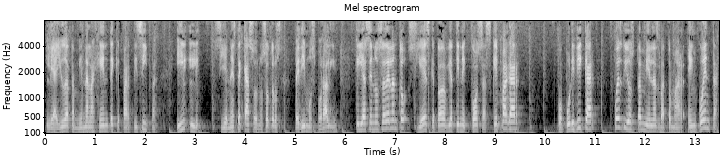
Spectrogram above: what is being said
Le ayuda también a la gente que participa. Y si en este caso nosotros pedimos por alguien que ya se nos adelantó, si es que todavía tiene cosas que pagar o purificar, pues Dios también las va a tomar en cuenta.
